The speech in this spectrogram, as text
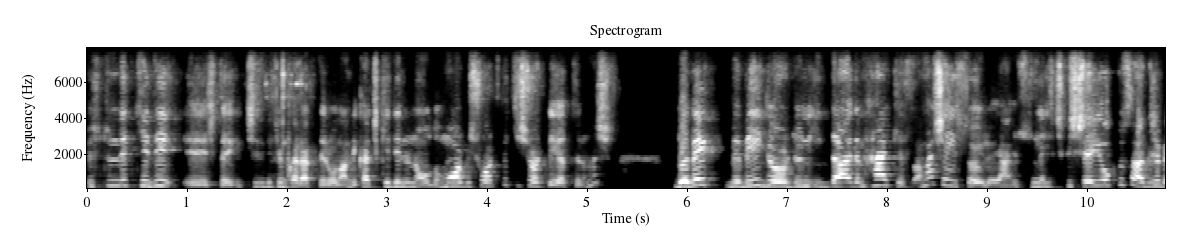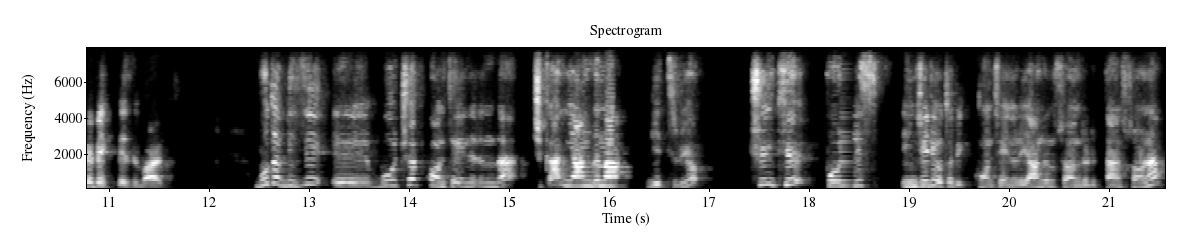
üstünde kedi e, işte çizgi film karakteri olan birkaç kedinin olduğu mor bir şort ve tişörtle yatırmış. Bebek bebeği gördüğünü iddia eden herkes ama şeyi söylüyor yani üstünde hiçbir şey yoktu sadece bebek bezi vardı. Bu da bizi e, bu çöp konteynerinde çıkan yangına getiriyor. Çünkü polis inceliyor tabii ki konteyneri yangını söndürdükten sonra.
